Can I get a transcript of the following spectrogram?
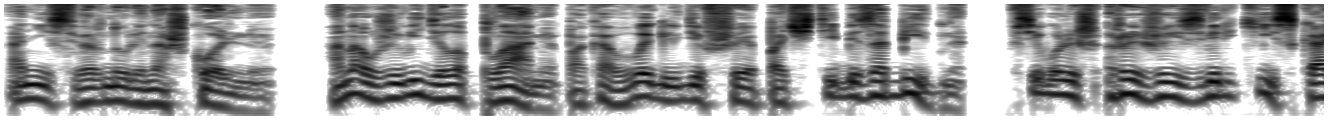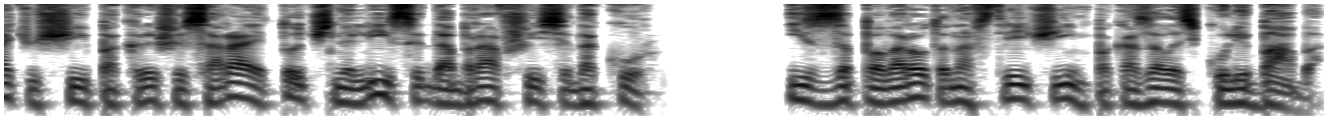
Они свернули на школьную. Она уже видела пламя, пока выглядевшее почти безобидно, всего лишь рыжие зверьки, скачущие по крыше сарая, точно лисы, добравшиеся до кур. Из-за поворота навстречу им показалась кулибаба.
